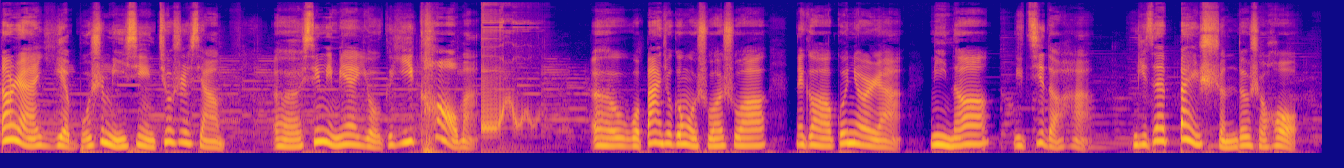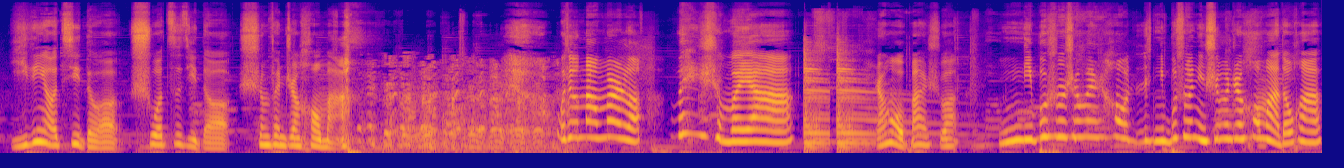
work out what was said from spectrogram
当然也不是迷信，就是想，呃，心里面有个依靠嘛。呃，我爸就跟我说说，那个闺女儿呀，你呢，你记得哈。你在拜神的时候，一定要记得说自己的身份证号码。我就纳闷了，为什么呀？然后我爸说：“你不说身份证号，你不说你身份证号码的话，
